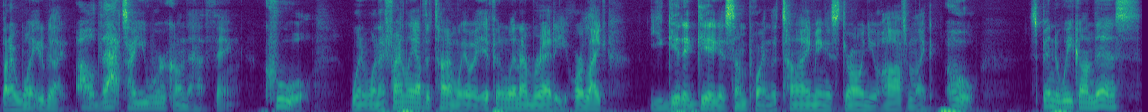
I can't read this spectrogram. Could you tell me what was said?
but I want you to be like, oh, that's how you work on that thing. Cool. When when I finally have the time, if and when I'm ready, or like you get a gig at some point and the timing is throwing you off, and like, oh, spend a week on this,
